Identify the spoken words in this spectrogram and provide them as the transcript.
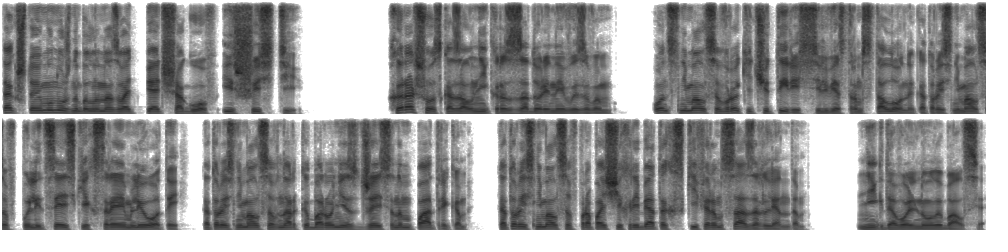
Так что ему нужно было назвать пять шагов из шести. «Хорошо», — сказал Ник, раззадоренный вызовом. Он снимался в «Рокки 4» с Сильвестром Сталлоне, который снимался в «Полицейских» с Рэем Лиоттой, который снимался в «Наркобароне» с Джейсоном Патриком, который снимался в «Пропащих ребятах» с Кифером Сазерлендом. Ник довольно улыбался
